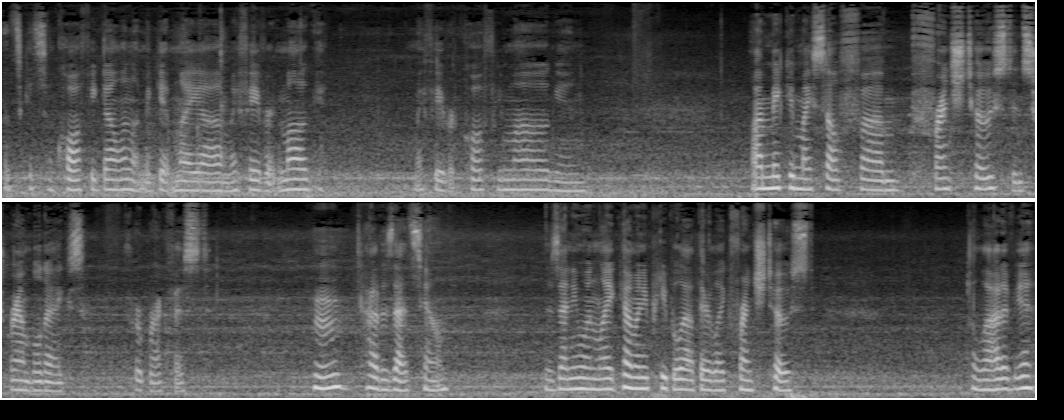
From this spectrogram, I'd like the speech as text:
Let's get some coffee going. Let me get my uh, my favorite mug, my favorite coffee mug, and I'm making myself um, French toast and scrambled eggs for breakfast. Hmm, how does that sound? Does anyone like, how many people out there like French toast? A lot of you?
